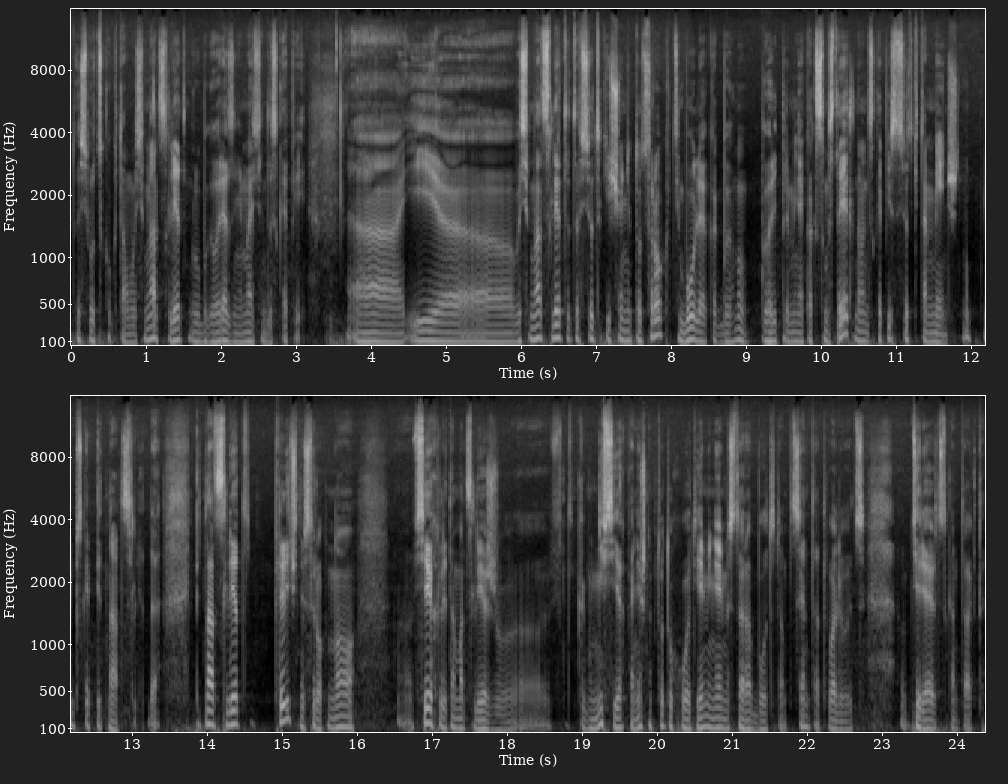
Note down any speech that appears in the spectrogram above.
То есть вот сколько там, 18 лет, грубо говоря, занимаюсь эндоскопией. А, и 18 э, лет это все-таки еще не тот срок, тем более, как бы, ну, говорить про меня как самостоятельного эндоскописта все-таки там меньше. Ну, пускай 15 лет, да. 15 лет приличный срок, но всех ли там отслеживаю? Как бы не всех, конечно, кто-то уходит. Я меняю места работы, там пациенты отваливаются, теряются контакты.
